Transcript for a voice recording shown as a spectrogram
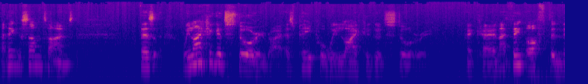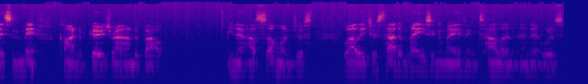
I think sometimes there's we like a good story, right? As people, we like a good story. Okay, and I think often this myth kind of goes around about, you know, how someone just, well, he just had amazing, amazing talent, and it was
